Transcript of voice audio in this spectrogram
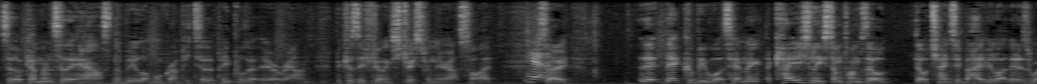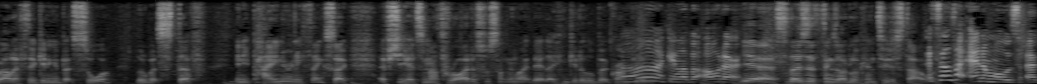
So they'll come into their house and they'll be a lot more grumpy to the people that they're around because they're feeling stressed when they're outside. Yeah. So that, that could be what's happening. Occasionally, sometimes they'll they'll change their behaviour like that as well if they're getting a bit sore, a little bit stiff, any pain or anything. So if she had some arthritis or something like that, they can get a little bit grumpier. Ah, getting a little bit older. Yeah, so those are the things I'd look into to start with. It sounds like animals are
